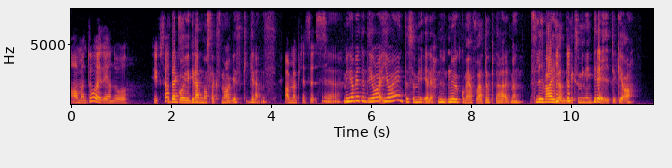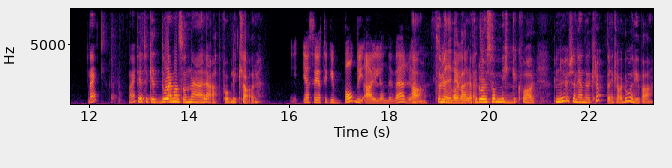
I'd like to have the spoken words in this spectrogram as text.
Ja, men då är det ändå hyfsat. Där går ju grann någon slags magisk gräns. Ja, men precis. Eh, Men jag vet inte, jag, jag är inte så mycket, eller nu, nu kommer jag få äta upp det här men Sleeve Island är liksom ingen grej tycker jag. Nej. Nej. För jag tycker då är man så nära att få bli klar. Alltså, jag tycker Body Island är värre Ja, än för mig är det Island värre för då är det så mycket Mm. kvar. Nu känner jag när kroppen är klar, då är det ju bara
